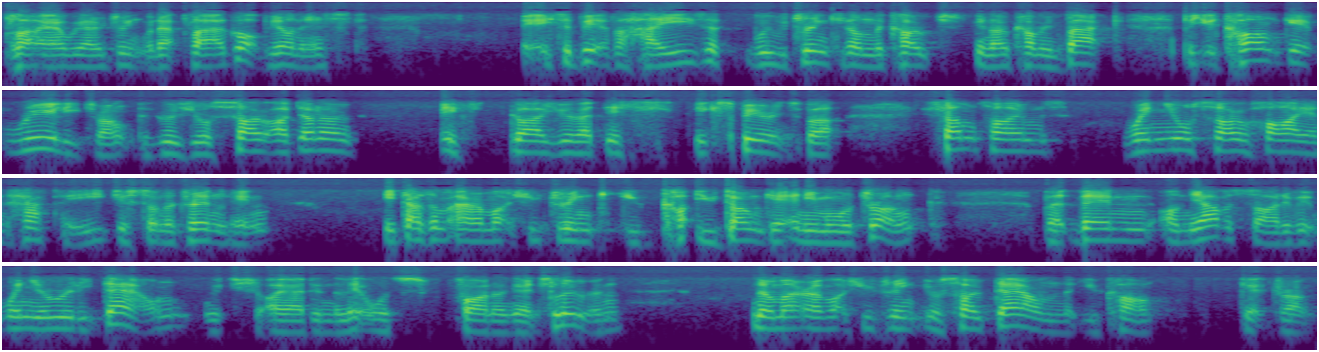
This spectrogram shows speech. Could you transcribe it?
player, we had a drink with that player. I've got to be honest it's a bit of a haze. We were drinking on the coach, you know, coming back, but you can't get really drunk because you're so. I don't know if guys you've had this experience, but sometimes when you're so high and happy, just on adrenaline, it doesn't matter how much you drink, you you don't get any more drunk. But then on the other side of it, when you're really down, which I had in the Littlewoods final against Luton, no matter how much you drink, you're so down that you can't get drunk.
